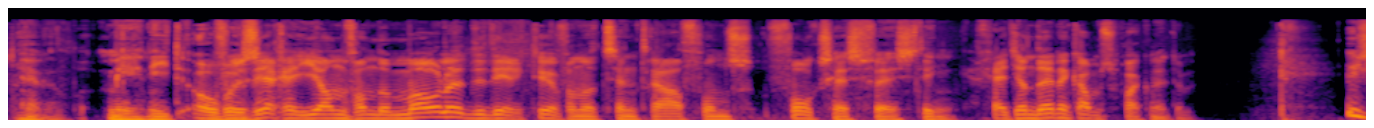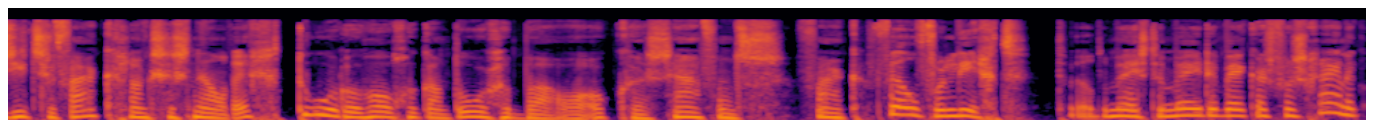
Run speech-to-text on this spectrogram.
Hij wil er meer niet over zeggen. Jan van der Molen, de directeur van het Centraal Fonds Volkshuisvesting. Gert-Jan Dennekamp sprak met hem. U ziet ze vaak langs de snelweg, torenhoge kantoorgebouwen, ook s s'avonds vaak fel verlicht. Terwijl de meeste medewerkers waarschijnlijk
